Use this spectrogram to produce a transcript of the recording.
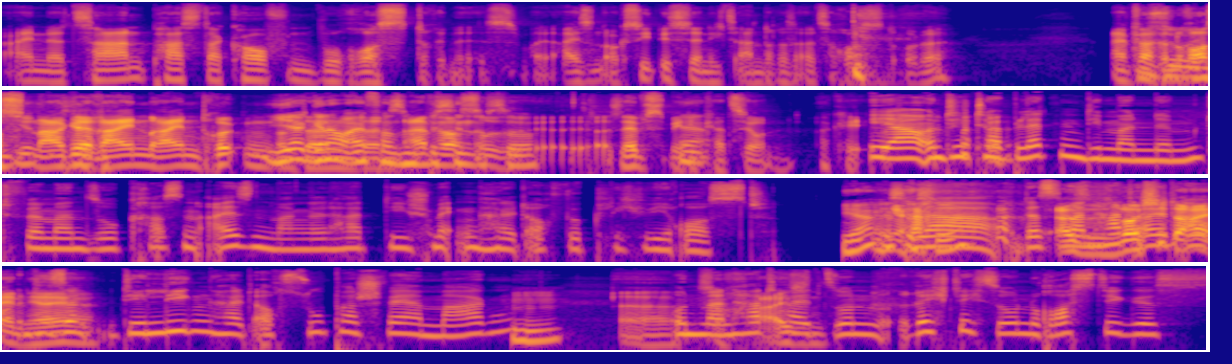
eine Zahnpasta kaufen, wo Rost drin ist. Weil Eisenoxid ist ja nichts anderes als Rost, oder? Einfach So einen in die Rostnagel rein, reindrücken. Ja, und genau, dann, einfach so ein dann bisschen auch so. äh, Selbstmedikation. Okay. Ja, und die Tabletten, die man nimmt, wenn man so krassen Eisenmangel hat, die schmecken halt auch wirklich wie Rost. Ja, ist Ja. das so? Ja, das, Also man es hat leuchtet halt auch, ein, die, ja, sind, ja. die liegen halt auch super schwer im Magen. Mhm. Äh, Und man hat Eisen. halt so ein richtig so ein rostiges,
